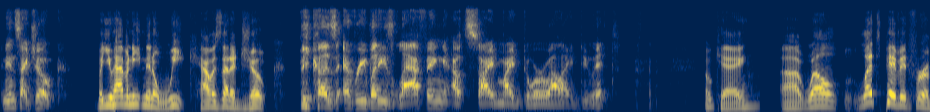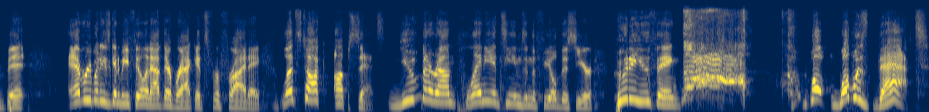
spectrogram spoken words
an inside joke. But you haven't eaten in a week. How is that a joke? Because everybody's laughing outside my door while I do it. okay. Uh, well, let's pivot for a bit. Everybody's going to be filling out their brackets for Friday. Let's talk upsets. You've been around plenty of teams in the field this year. Who do you think? Ah! What what was that?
